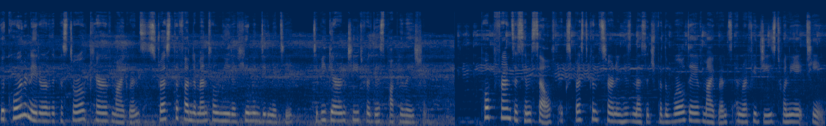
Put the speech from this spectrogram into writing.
The coordinator of the pastoral care of migrants stressed the fundamental need of human dignity to be guaranteed for this population. Pope Francis himself expressed concern in his message for the World Day of Migrants and Refugees 2018.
